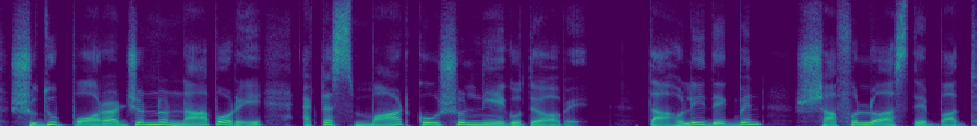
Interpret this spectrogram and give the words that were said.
শুধু পড়ার জন্য না পড়ে একটা স্মার্ট কৌশল নিয়ে এগোতে হবে। তাহলেই দেখবেন সাফল্য আসতে বাধ্য।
